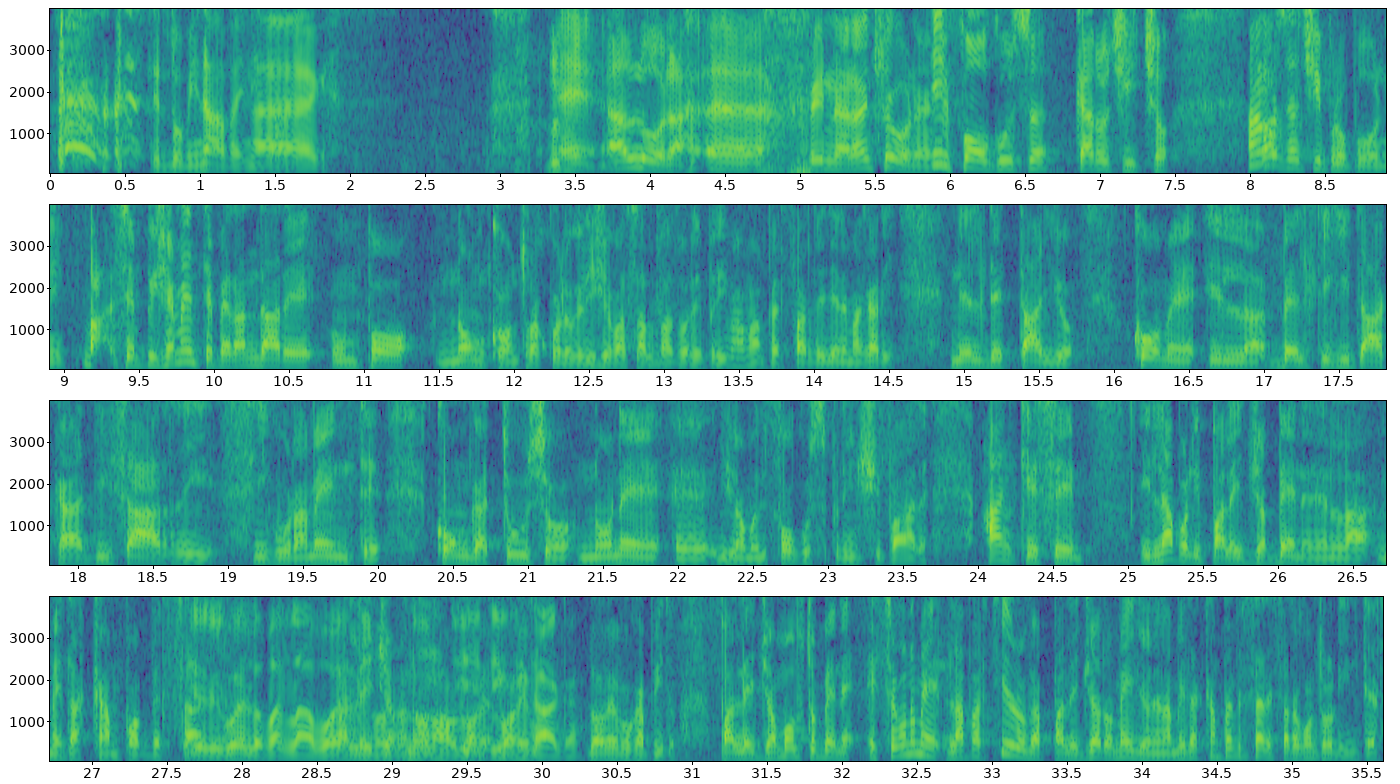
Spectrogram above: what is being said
che dominava in Italia. Eh. Eh, allora, eh, penna arancione. Il focus, caro Ciccio. Ah, Cosa ci proponi? Ma semplicemente per andare un po' non contro a quello che diceva Salvatore prima, ma per far vedere magari nel dettaglio come il bel tiki-taka di Sarri sicuramente con Gattuso non è eh, diciamo, il focus principale, anche se il Napoli palleggia bene nella metà campo avversaria. Io di quello parlavo, eh? palleggia, non, no, no, lo, lo, avevo, lo, avevo, capito. Palleggia molto bene e secondo me la partita dove ha palleggiato meglio nella metà campo avversaria è stata contro l'Inter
